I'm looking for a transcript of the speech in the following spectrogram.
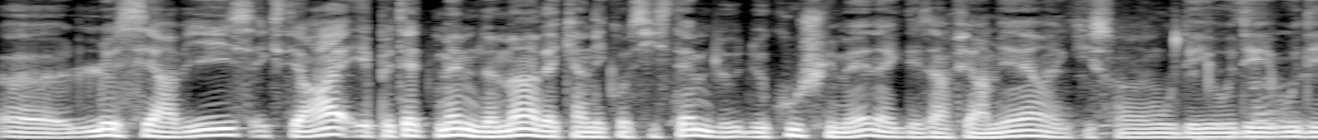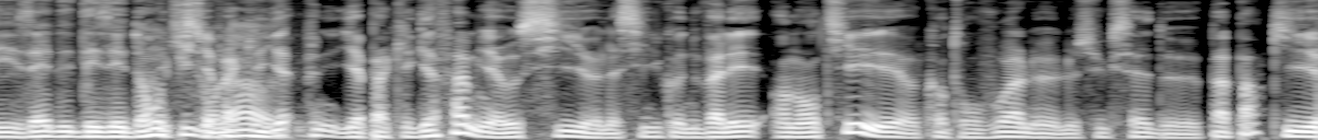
euh, le service, etc. Et peut-être même demain avec un écosystème de, couches humaines, avec des infirmières qui sont, ou, des, ou, des, ou des, aides, des aidants qui sont là. Il n'y a pas que les GAFAM, il y a aussi euh, la Silicon Valley en entier, euh, quand on voit le, succès de Papa, qui,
